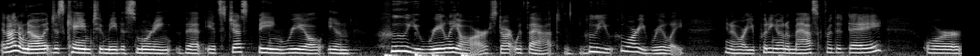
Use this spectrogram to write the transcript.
And I don't know, it just came to me this morning that it's just being real in who you really are. Start with that. Mm-hmm. Who you who are you really? You know, are you putting on a mask for the day or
